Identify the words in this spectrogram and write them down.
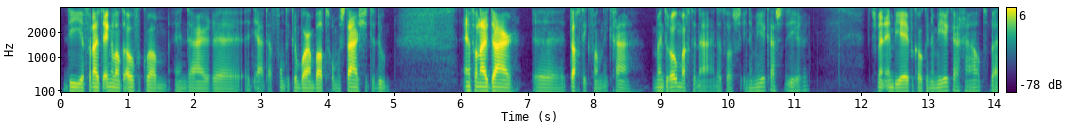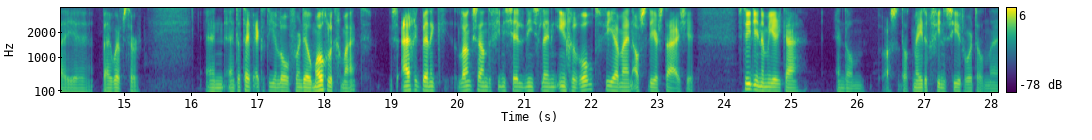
die vanuit Engeland overkwam. En daar, ja, daar vond ik een warm bad om een stage te doen. En vanuit daar dacht ik van, ik ga mijn droom achterna. En dat was in Amerika studeren. Dus mijn MBA heb ik ook in Amerika gehaald bij, bij Webster. En, en dat heeft Equity and Law voor een deel mogelijk gemaakt. Dus eigenlijk ben ik langzaam de financiële dienstverlening ingerold via mijn afstudeerstage. Studie in Amerika. En dan, als dat mede gefinancierd wordt, dan uh,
